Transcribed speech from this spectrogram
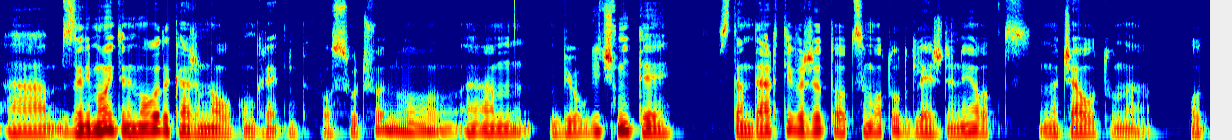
А, за лимоните не мога да кажа много конкретно какво се случва, но а, биологичните стандарти въжат от самото отглеждане, от началото на. От,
